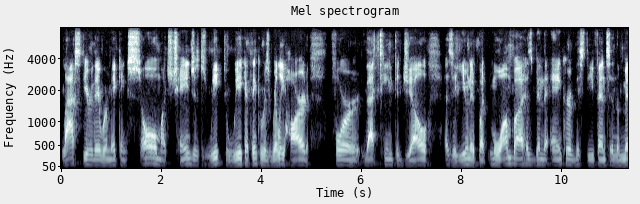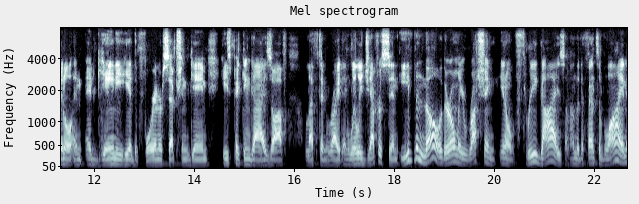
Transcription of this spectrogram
Last year, they were making so much changes week to week. I think it was really hard for that team to gel as a unit. But Muamba has been the anchor of this defense in the middle, and Ed Gainey, he had the four interception game. He's picking guys off left and right. And Willie Jefferson, even though they're only rushing, you know, three guys on the defensive line,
